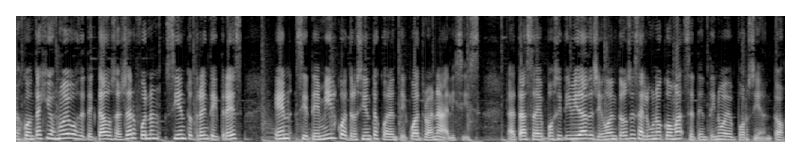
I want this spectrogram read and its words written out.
Los contagios nuevos detectados ayer fueron 133 en 7.444 análisis. La tasa de positividad llegó entonces al 1,79%.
